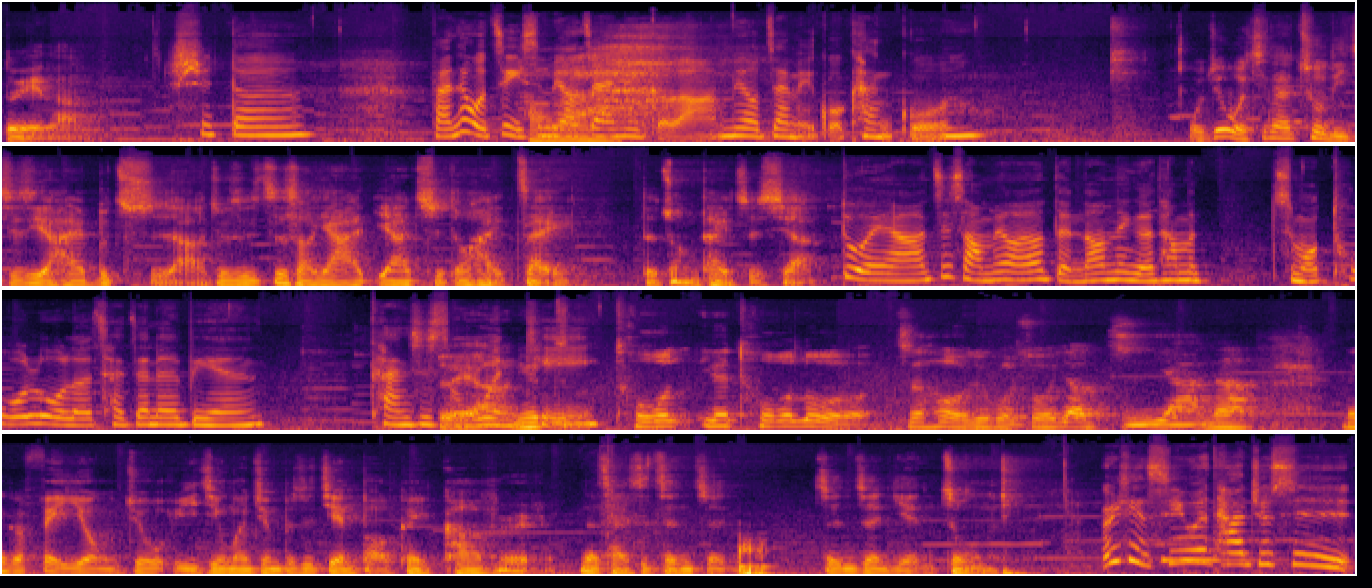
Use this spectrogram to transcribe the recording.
对啦，是的，反正我自己是没有在那个啦，没有在美国看过。我觉得我现在处理其实也还不迟啊，就是至少牙牙齿都还在的状态之下。对啊，至少没有要等到那个他们什么脱落了才在那边看是什么问题。脱、啊，因为脱落之后，如果说要植牙，那那个费用就已经完全不是健保可以 cover，那才是真正真正严重的。而且是因为他就是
